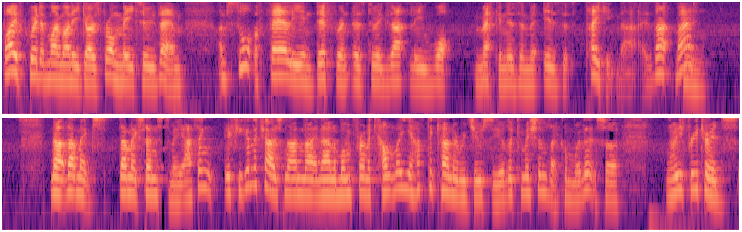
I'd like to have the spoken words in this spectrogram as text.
five quid of my money goes from me to them, I'm sort of fairly indifferent as to exactly what mechanism it is that's taking that. Is that mad? Mm. No, that makes that makes sense to me. I think if you're going to charge nine ninety nine a month for an account, you have to kind of reduce the other commissions that come with it. So, mean, Freetrade's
